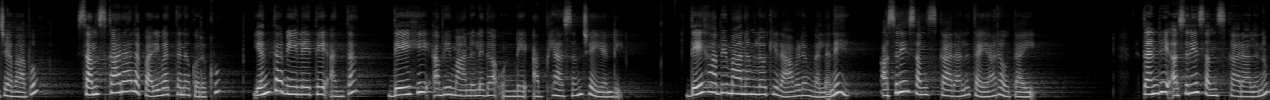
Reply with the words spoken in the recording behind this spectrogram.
జవాబు సంస్కారాల పరివర్తన కొరకు ఎంత వీలైతే అంత దేహి అభిమానులుగా ఉండే అభ్యాసం చేయండి. దేహాభిమానంలోకి రావడం వల్లనే అసురీ సంస్కారాలు తయారవుతాయి. తండ్రి అసురీ సంస్కారాలను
